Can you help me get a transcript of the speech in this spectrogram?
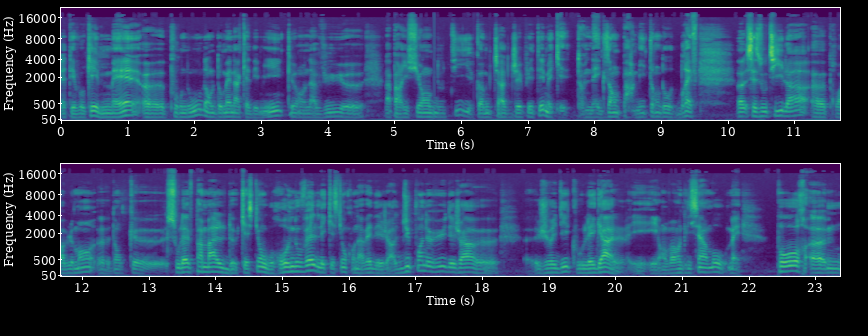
est évoqué, mais pour nous dans le domaine académique. On a vu euh, l'apparition d'outils comme ChatGPT, mais qui est un exemple parmi tant d'autres. Bref, euh, ces outils-là euh, probablement donc soulèvent pas mal de questions ou renouvellent les questions qu'on avait déjà du point de vue déjà juridique ou légal. Et, et, on va en glisser un mot, mais pour euh,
